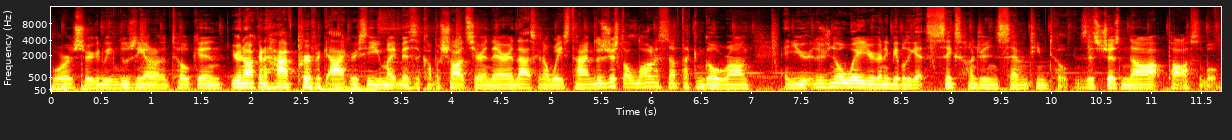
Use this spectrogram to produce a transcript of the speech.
so you're going to be losing out on the token. You're not going to have perfect accuracy. You might miss a couple shots here and there, and that's going to waste time. There's just a lot of stuff that can go wrong, and you, there's no way you're going to be able to get 617 tokens. It's just not possible.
